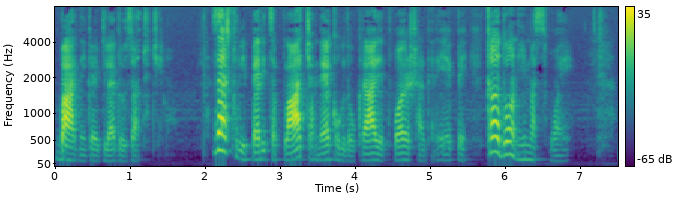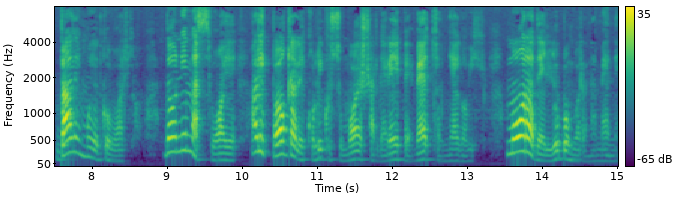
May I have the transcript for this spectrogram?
Barni ga je gledao začuđeno. Zašto bi Perica plaćao nekog da ukrade tvoje šargarepe kad on ima svoje? Da li mu je odgovorio da on ima svoje, ali pogledaj koliko su moje šargarepe veće od njegovih. Mora da je ljubomora na mene.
